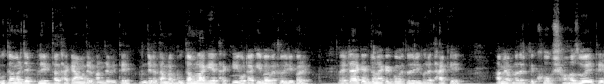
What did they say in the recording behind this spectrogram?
বুতামের যে প্লেটটা থাকে আমাদের পাঞ্জাবিতে, যেটাতে আমরা বুতাম লাগিয়ে থাকি, ওটা কীভাবে তৈরি করে? তো এটা এক একজন এক একভাবে তৈরি করে থাকে। আমি আপনাদেরকে খুব সহজ ওয়েতে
